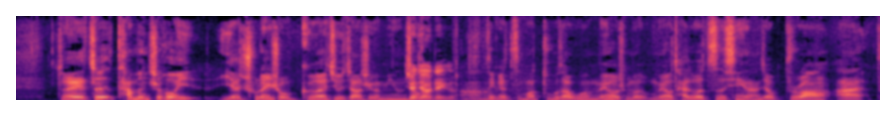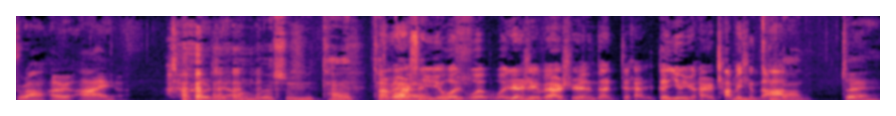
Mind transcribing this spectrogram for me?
对，这他们之后也也出了一首歌，就叫这个名字，就叫这个啊。那个怎么读的？我没有什么没有太多自信啊，叫 Brown Eye Browner Eye，差不多是这样嗯，的。威尔士语太太反正威尔士语，我我我认识一个威尔士人，但这还跟英语还是差别嗯挺大的。大的。对，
